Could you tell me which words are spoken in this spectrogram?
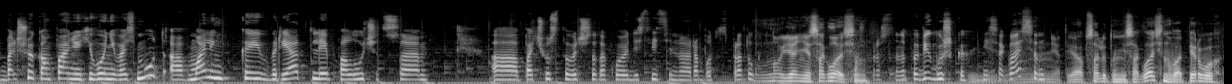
Большую компанию его не возьмут, а в маленькой вряд ли получится а, почувствовать, что такое действительно работа с продуктом. Ну, я не согласен. Просто на побегушках не согласен? Нет, я абсолютно не согласен. Во-первых,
